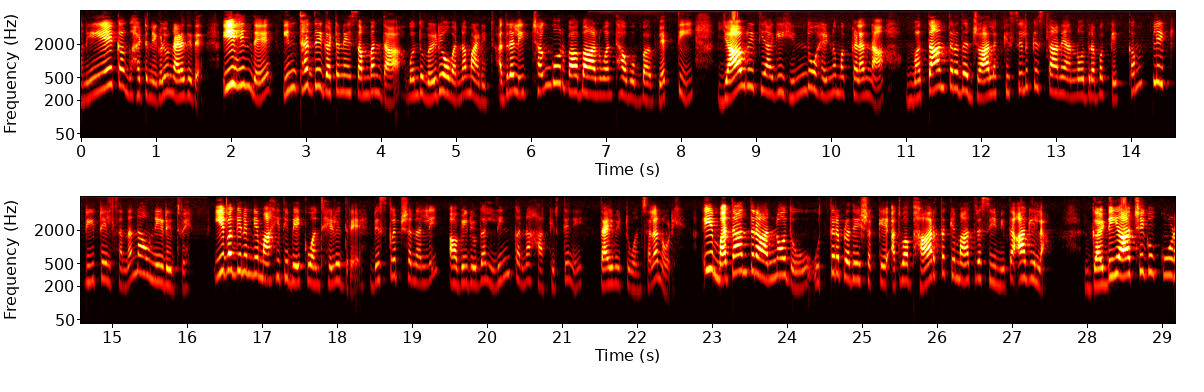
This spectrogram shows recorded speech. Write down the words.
ಅನೇಕ ಘಟನೆಗಳು ನಡೆದಿದೆ. ಈ ಹಿಂದೆ ಇಂಥದ್ದೇ ಘಟನೆ ಸಂಬಂಧ ಒಂದು ವಿಡಿಯೋವನ್ನ ಮಾಡಿತ್ತು ಅದರಲ್ಲಿ ಚಂಗೂರ್ ಬಾಬಾ ಅನ್ನುವಂತಹ ಒಬ್ಬ ವ್ಯಕ್ತಿ ಯಾವ ರೀತಿಯಾಗಿ ಹಿಂದೂ ಹೆಣ್ಣು ಮಕ್ಕಳನ್ನ ಮತಾಂತರದ ಜಾಲಕ್ಕೆ ಸಿಲುಕಿಸ್ತಾನೆ ಅನ್ನೋದ್ರ ಬಗ್ಗೆ ಕಂಪ್ಲೀಟ್ ಡೀಟೇಲ್ಸ್ ಅನ್ನ ನಾವು ನೀಡಿದ್ವಿ. ಈ ಬಗ್ಗೆ ನಿಮಗೆ ಮಾಹಿತಿ ಬೇಕು ಅಂತ ಹೇಳಿದ್ರೆ ಡಿಸ್ಕ್ರಿಪ್ಷನಲ್ಲಿ ಆ ವಿಡಿಯೋದ ಲಿಂಕ್ ಅನ್ನ ಹಾಕಿರ್ತೀನಿ. ದಯವಿಟ್ಟು ಒಂದ್ಸಲ ನೋಡಿ. ಈ ಮತಾಂತರ ಅನ್ನೋದು ಉತ್ತರ ಪ್ರದೇಶಕ್ಕೆ ಅಥವಾ ಭಾರತಕ್ಕೆ ಮಾತ್ರ ಸೀಮಿತ ಆಗಿಲ್ಲ. ಗಡಿಯಾಚೆಗೂ ಕೂಡ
